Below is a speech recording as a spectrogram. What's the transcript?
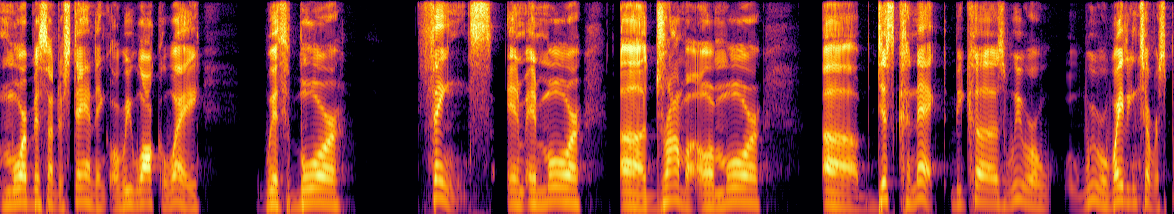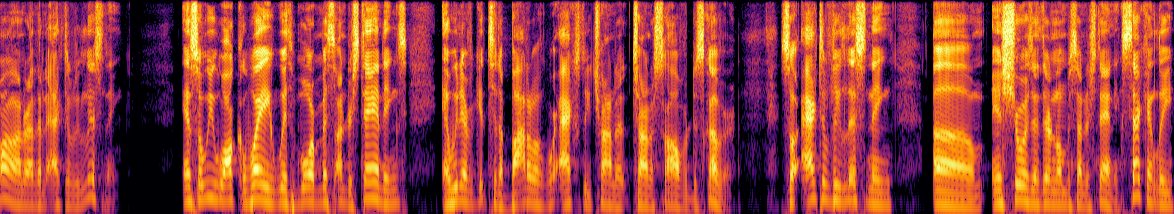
more misunderstanding or we walk away with more things and, and more uh drama or more uh disconnect because we were we were waiting to respond rather than actively listening. And so we walk away with more misunderstandings and we never get to the bottom of what we're actually trying to trying to solve or discover. So actively listening um, ensures that there are no misunderstandings. Secondly,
